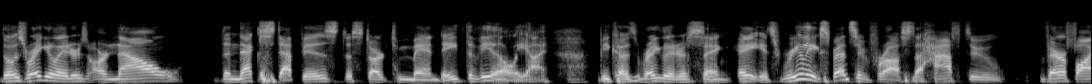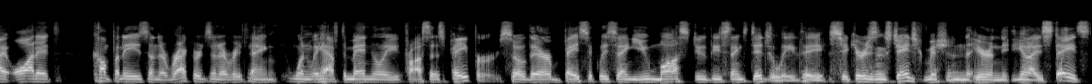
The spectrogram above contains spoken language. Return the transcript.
Those regulators are now the next step is to start to mandate the VLEI because the regulators are saying, hey, it's really expensive for us to have to verify, audit companies and their records and everything when we have to manually process paper. So they're basically saying you must do these things digitally. The Securities and Exchange Commission here in the United States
